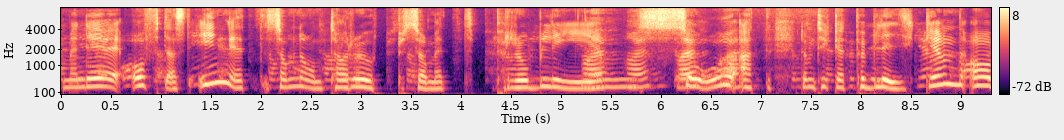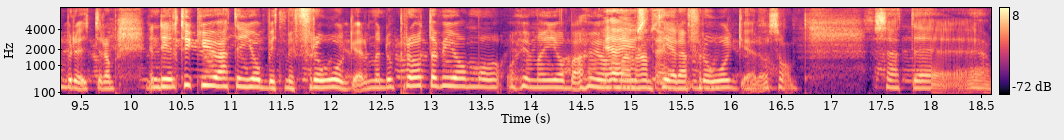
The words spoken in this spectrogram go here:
men det är oftast inget som någon tar upp som ett problem nej, nej, så nej, att de tycker att publiken avbryter dem. En del tycker ju att det är jobbigt med frågor men då pratar vi om och, och hur man jobbar, hur ja, man hanterar. Mm. frågor och sånt. Så att eh,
